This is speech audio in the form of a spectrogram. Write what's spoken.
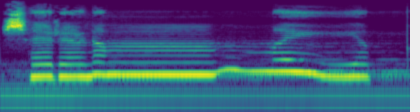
ശരണം അയ്യപ്പ.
